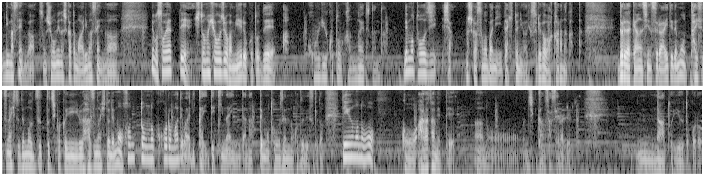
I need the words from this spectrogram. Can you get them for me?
りませんがその証明の仕方もありませんがでもそうやって人の表情が見えることであこういうことを考えてたんだ。でも当事者もしくはその場にいた人にはそれが分からなかった。どれだけ安心する相手でも大切な人でもずっと近くにいるはずの人でも本当の心までは理解できないんだなっても当然のことですけど。っていうものをこう改めてあの実感させられるなというところ。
